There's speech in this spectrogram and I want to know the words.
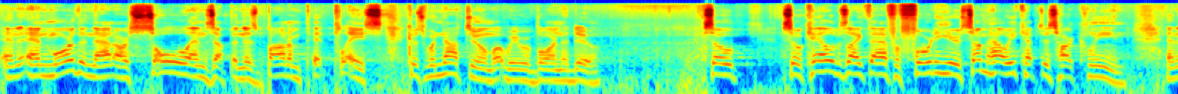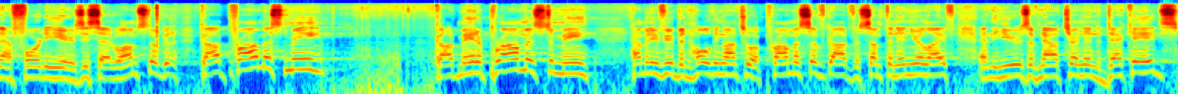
And, and more than that, our soul ends up in this bottom pit place because we're not doing what we were born to do. So, so Caleb's like that for 40 years. Somehow he kept his heart clean in that 40 years. He said, Well, I'm still going to, God promised me. God made a promise to me. How many of you have been holding on to a promise of God for something in your life and the years have now turned into decades?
